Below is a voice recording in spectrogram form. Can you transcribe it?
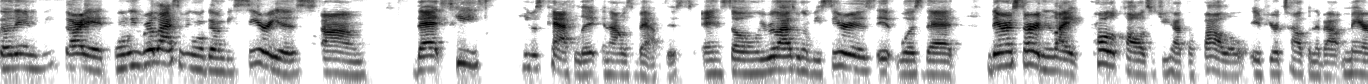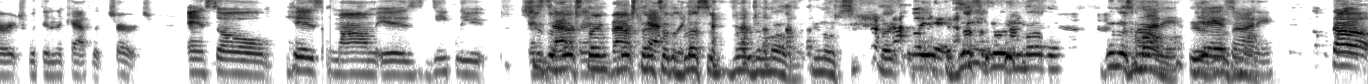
So then we started when we realized we weren't going to be serious. Um, that's he's he was Catholic and I was Baptist, and so when we realized we are going to be serious, it was that there are certain like protocols that you have to follow if you're talking about marriage within the Catholic Church. And so his mom is deeply. She's the next thing, next thing to the Blessed Virgin Mother. You know, she, like oh, yeah. the Blessed Virgin Mother. Then it's mama. Yeah, yes, honey. So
